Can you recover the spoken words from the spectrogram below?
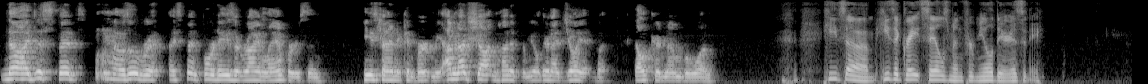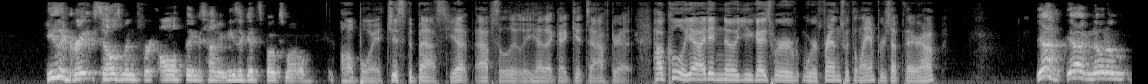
No, I just spent, I was over at, I spent four days at Ryan Lampers and he's trying to convert me. I mean, I've shot and hunted for mule deer and I enjoy it, but elk are number one. he's, um, he's a great salesman for mule deer, isn't he? He's a great salesman for all things hunting. He's a good spokesmodel. Oh boy, just the best. Yep, absolutely. Yeah, that guy gets after it. How cool. Yeah, I didn't know you guys were, were friends with the Lampers up there, huh? Yeah, yeah, I've known him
